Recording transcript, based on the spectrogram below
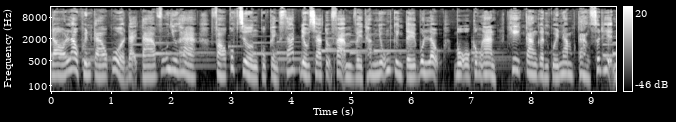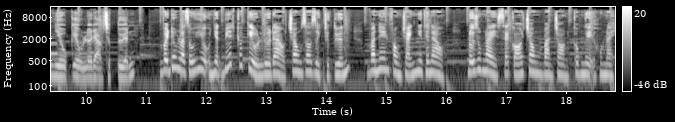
Đó là khuyến cáo của Đại tá Vũ Như Hà, Phó Cục trưởng Cục Cảnh sát điều tra tội phạm về tham nhũng kinh tế buôn lậu, Bộ Công an khi càng gần cuối năm càng xuất hiện nhiều kiểu lừa đảo trực tuyến. Vậy đâu là dấu hiệu nhận biết các kiểu lừa đảo trong giao dịch trực tuyến và nên phòng tránh như thế nào? Nội dung này sẽ có trong bàn tròn công nghệ hôm nay.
